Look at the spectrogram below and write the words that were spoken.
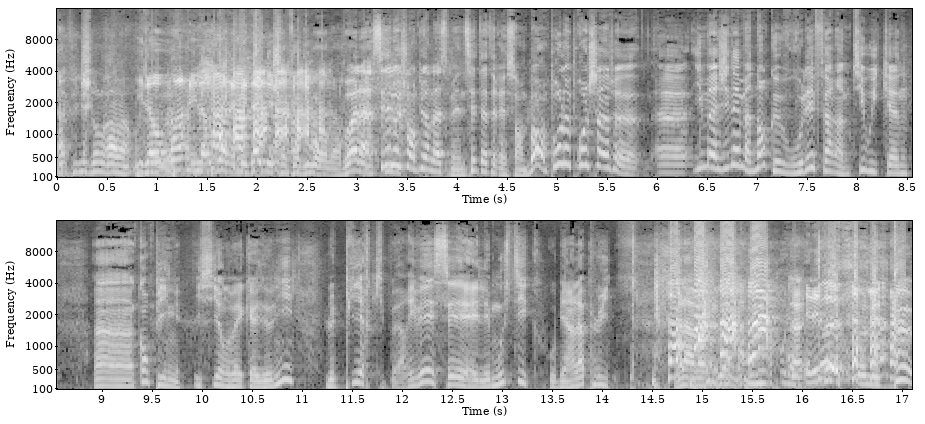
mal, fini dans le ravin. Il a au moins, il a au moins la médaille de champion du monde. hein. Voilà, c'est le champion de la semaine, c'est intéressant. Bon, pour le prochain jeu, euh, imaginez maintenant que vous voulez faire un petit week-end, un camping ici en Nouvelle-Calédonie. Le pire qui peut arriver, c'est les moustiques ou bien la pluie. Voilà, les deux. Les deux.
